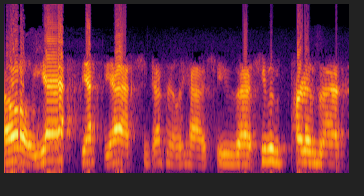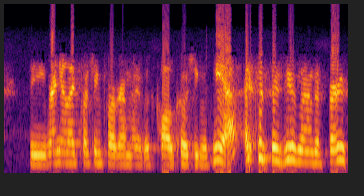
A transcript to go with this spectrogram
Oh yes, yes, yes. She definitely has. She's uh, she was part of the the Run Your Life coaching program when it was called Coaching with Mia. so she was one of the first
